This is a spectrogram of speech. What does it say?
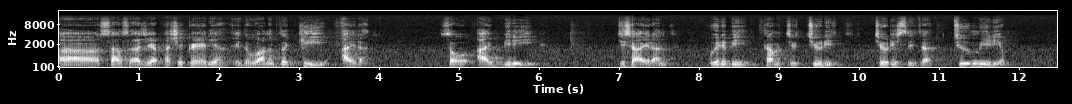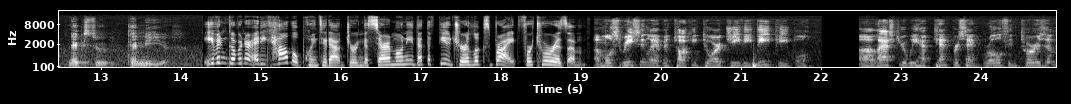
uh, South Asia Pacific area is one of the key islands. So I believe this island will be come to tourist, tourists is uh, 2 million next to 10 years. Even Governor Eddie Calvo pointed out during the ceremony that the future looks bright for tourism. Uh, most recently, I've been talking to our GVB people. Uh, last year, we had 10% growth in tourism.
